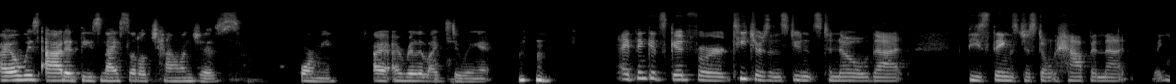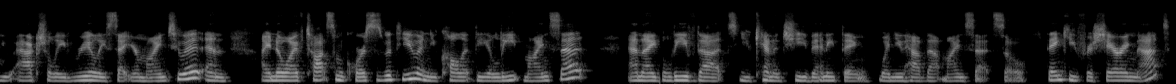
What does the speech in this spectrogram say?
I always added these nice little challenges for me. I, I really liked doing it. I think it's good for teachers and students to know that these things just don't happen that that you actually really set your mind to it. And I know I've taught some courses with you and you call it the elite mindset. And I believe that you can achieve anything when you have that mindset. So thank you for sharing that.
